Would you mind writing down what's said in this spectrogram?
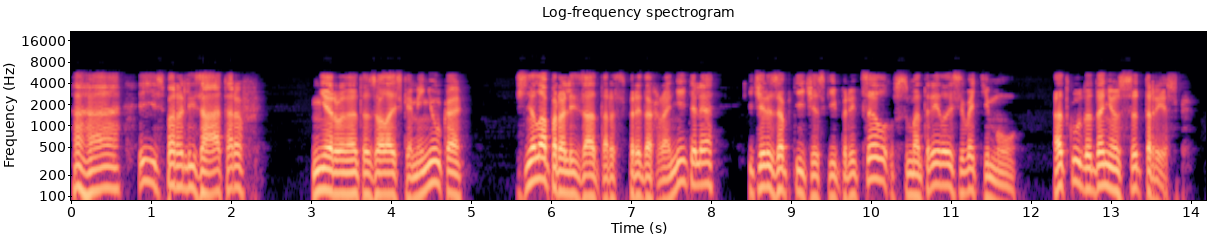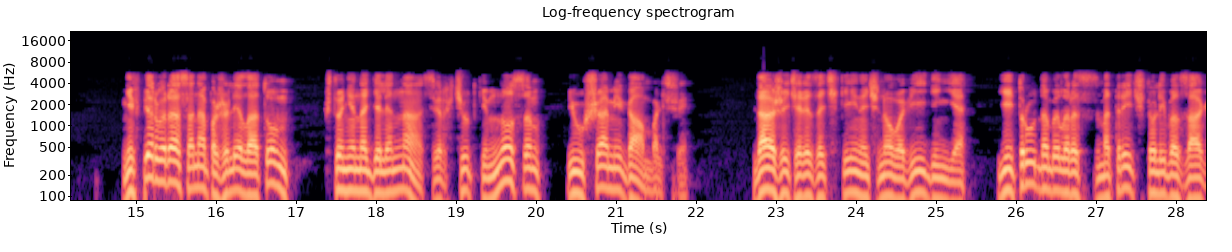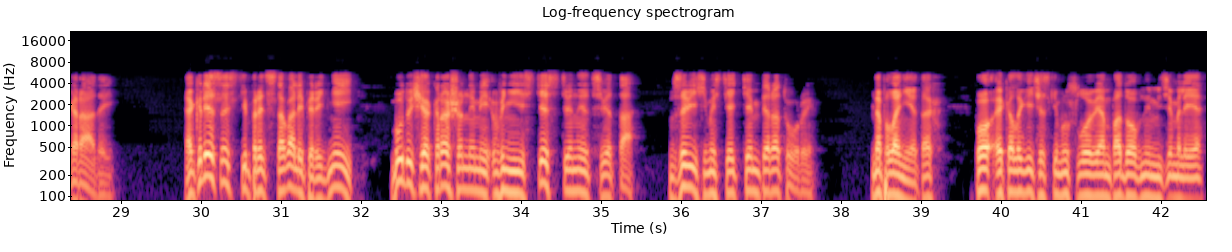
— Ага, из парализаторов, — нервно отозвалась Каменюка, сняла парализатор с предохранителя и через оптический прицел всмотрелась во тьму, откуда донесся треск. Не в первый раз она пожалела о том, что не наделена сверхчутким носом и ушами гамбальши. Даже через очки ночного видения ей трудно было рассмотреть что-либо за оградой. Окрестности представали перед ней, будучи окрашенными в неестественные цвета, в зависимости от температуры. На планетах, по экологическим условиям, подобным Земле,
